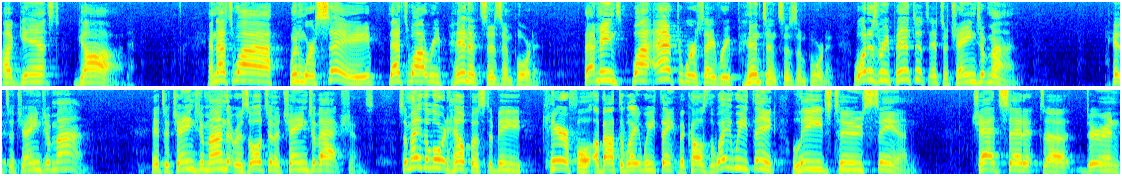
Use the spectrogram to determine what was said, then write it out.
against God. And that's why when we're saved, that's why repentance is important. That means why after we're saved, repentance is important. What is repentance? It's a change of mind. It's a change of mind. It's a change of mind that results in a change of actions. So may the Lord help us to be careful about the way we think because the way we think leads to sin. Chad said it uh, during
